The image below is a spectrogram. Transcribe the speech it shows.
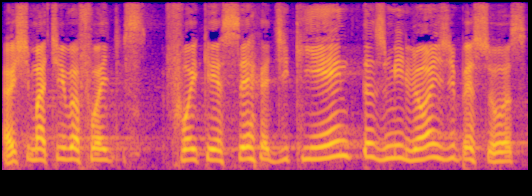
A estimativa foi, foi que cerca de 500 milhões de pessoas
